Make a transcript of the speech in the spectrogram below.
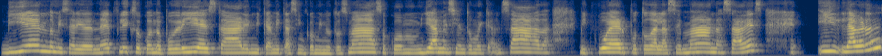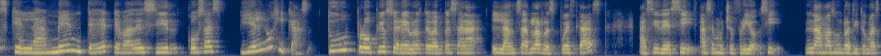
viendo mi serie de Netflix o cuando podría estar en mi camita cinco minutos más o con ya me siento muy cansada, mi cuerpo toda la semana, ¿sabes? Y la verdad es que la mente te va a decir cosas bien lógicas. Tu propio cerebro te va a empezar a lanzar las respuestas así de sí, hace mucho frío, sí, nada más un ratito más,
